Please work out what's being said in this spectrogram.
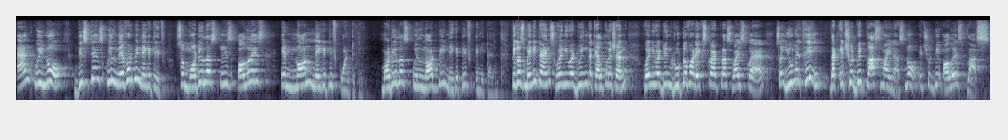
and we know distance will never be negative. So, modulus is always a non-negative quantity. Modulus will not be negative anytime because many times when you are doing the calculation, when you are doing root over x square plus y square, so you may think that it should be plus minus. No, it should be always plus.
